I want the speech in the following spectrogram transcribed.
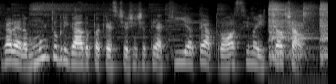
Galera, muito obrigado por assistir a gente até aqui. Até a próxima e tchau, tchau.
